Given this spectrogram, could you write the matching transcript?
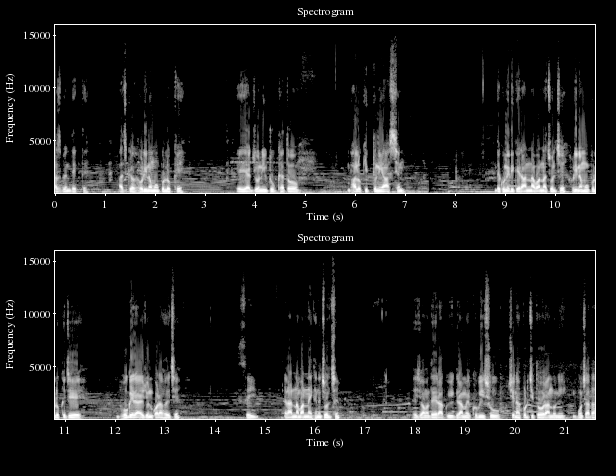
আসবেন দেখতে। আজকে হরিনাম উপলক্ষে এই একজন ইউটিউব খ্যাত ভালো কীর্তনিয়া আসছেন। দেখুন এদিকে রান্না বান্না চলছে। হরিনাম উপলক্ষে যে ভোগের আয়োজন করা হয়েছে, সেই রান্না বান্না এখানে চলছে। এই যে আমাদের আকুই গ্রামের খুবই সুচেনা পরিচিত রাঁধুনি বোঁচাদা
